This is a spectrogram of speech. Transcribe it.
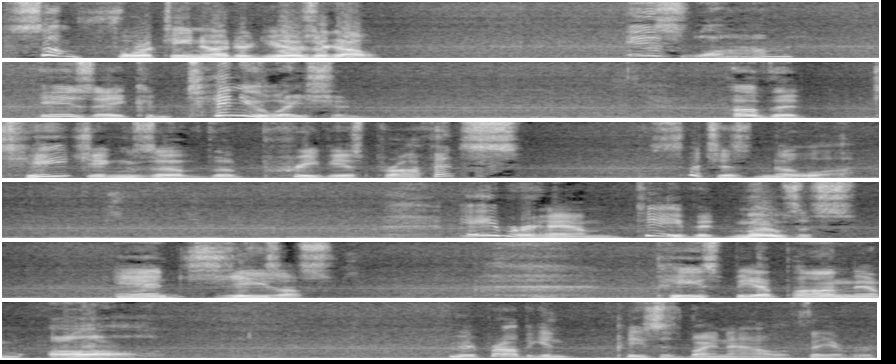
Some 1400 years ago, Islam is a continuation of the teachings of the previous prophets, such as Noah, Abraham, David, Moses, and Jesus. Peace be upon them all. They're probably in pieces by now if they ever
